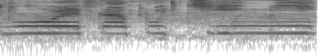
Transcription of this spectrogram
Due Cappuccini.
